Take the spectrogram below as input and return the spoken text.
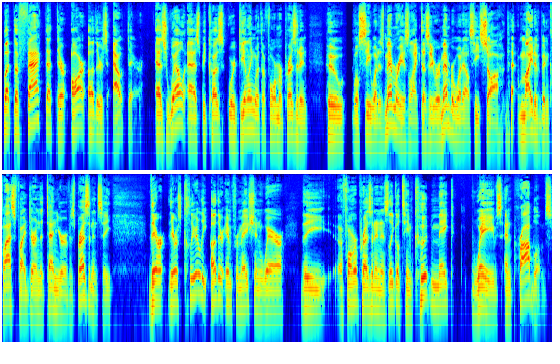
But the fact that there are others out there as well as because we're dealing with a former president who will see what his memory is like. Does he remember what else he saw that might have been classified during the tenure of his presidency? There, there's clearly other information where the former president and his legal team could make waves and problems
